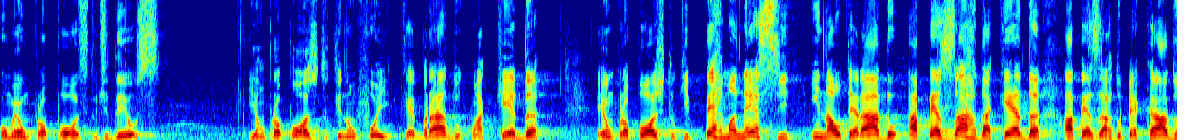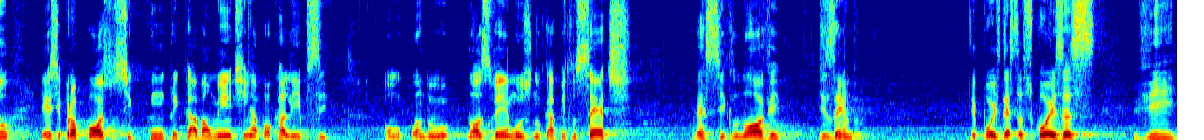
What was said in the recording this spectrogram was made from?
como é um propósito de Deus, e é um propósito que não foi quebrado com a queda é um propósito que permanece inalterado, apesar da queda, apesar do pecado. Esse propósito se cumpre cabalmente em Apocalipse, como quando nós vemos no capítulo 7, versículo 9, dizendo: Depois dessas coisas, vi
